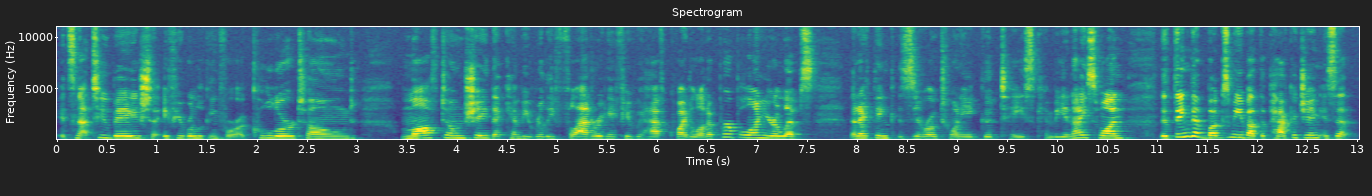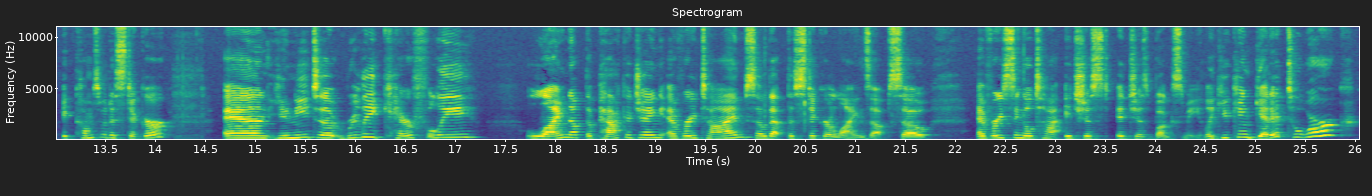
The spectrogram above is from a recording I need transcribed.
It's not too beige. So if you were looking for a cooler toned mauve tone shade that can be really flattering if you have quite a lot of purple on your lips, then I think 020 Good Taste can be a nice one. The thing that bugs me about the packaging is that it comes with a sticker and you need to really carefully line up the packaging every time so that the sticker lines up. So every single time it just it just bugs me. Like you can get it to work,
